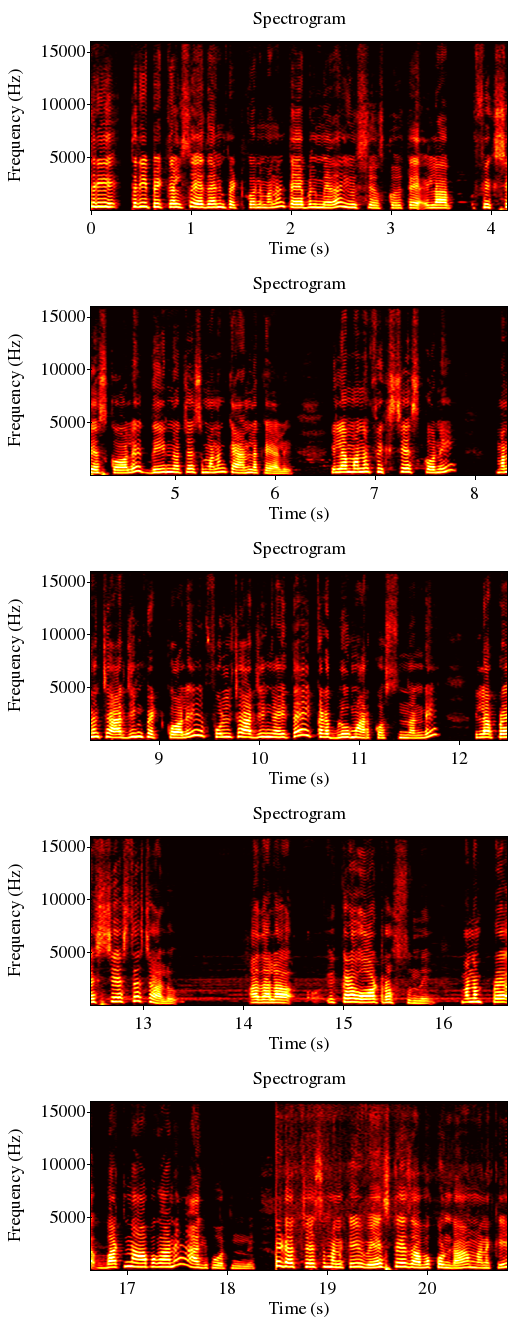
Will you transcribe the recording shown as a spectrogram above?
త్రీ త్రీ పికల్స్ ఏదైనా పెట్టుకొని మనం టేబుల్ మీద యూస్ చేసుకోవచ్చు ఇలా ఫిక్స్ చేసుకోవాలి. దీన్ని వచ్చేసి మనం క్యాన్లోకి వేయాలి. ఇలా మనం ఫిక్స్ చేసుకొని మనం ఛార్జింగ్ పెట్టుకోవాలి. ఫుల్ ఛార్జింగ్ అయితే ఇక్కడ బ్లూ మార్క్ వస్తుందండి. ఇలా ప్రెస్ చేస్తే చాలు. అది అలా ఇక్కడ వాటర్ వస్తుంది. మనం ప్రె బటన్ ఆపగానే ఆగిపోతుంది. లిక్విడ్ వచ్చేసి మనకి వేస్టేజ్ అవ్వకుండా మనకి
